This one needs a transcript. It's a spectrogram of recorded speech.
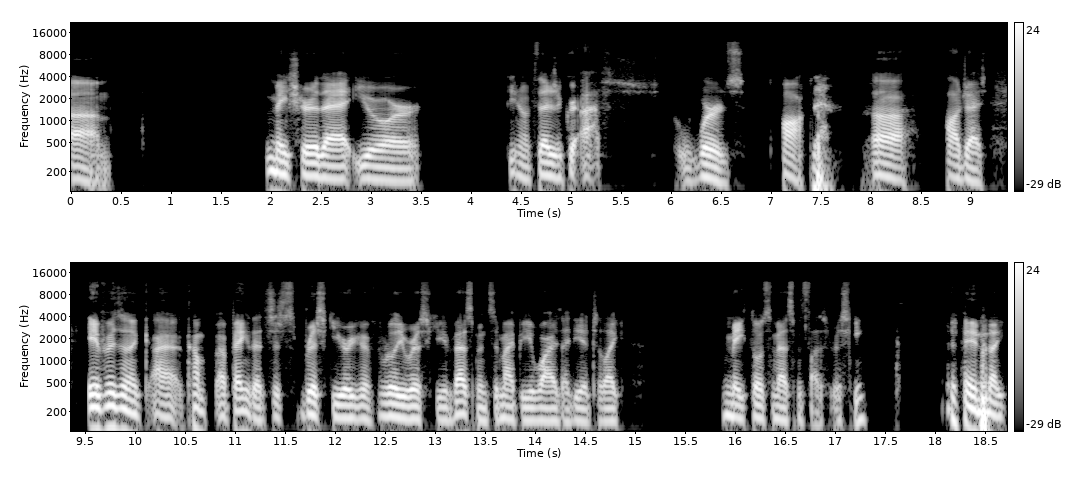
Um, make sure that you're, you know, if there's a uh, words talk, uh, apologize. If it's a, a, comp- a bank that's just risky or you have really risky investments, it might be a wise idea to like make those investments less risky and like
